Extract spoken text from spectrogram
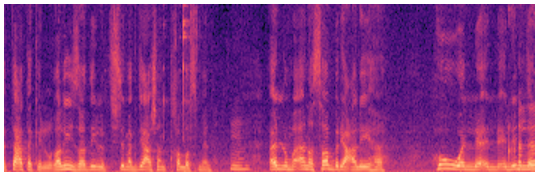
بتاعتك الغليظة دي اللي بتشتمك دي عشان تخلص منها. قال له ما أنا صبري عليها هو اللي, اللي اللي أنت في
